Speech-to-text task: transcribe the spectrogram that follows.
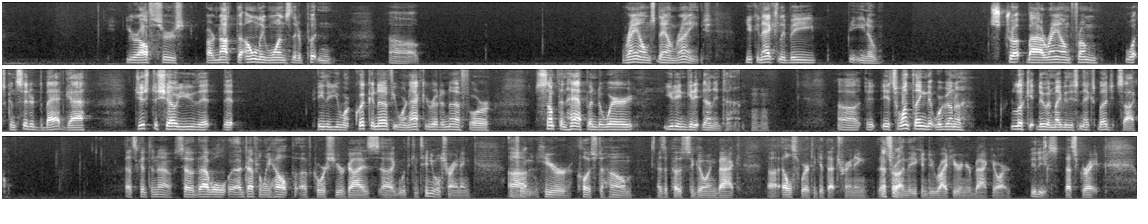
your officers are not the only ones that are putting uh, rounds down range. You can actually be, you know, struck by a round from what's considered the bad guy, just to show you that that either you weren't quick enough, you weren't accurate enough, or something happened to where you didn't get it done in time. Uh, it, it's one thing that we're going to look at doing maybe this next budget cycle. That's good to know. So that will uh, definitely help, of course, your guys uh, with continual training um, right. here close to home, as opposed to going back uh, elsewhere to get that training. That's, That's something right. that you can do right here in your backyard. It is. That's great.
